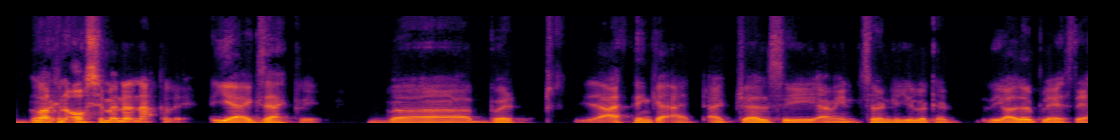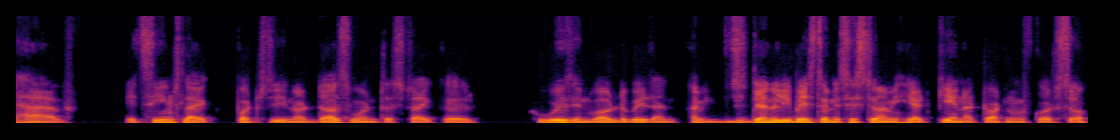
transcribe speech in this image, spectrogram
But, like an Osimhen at Napoli. Yeah, exactly. Uh, but yeah, I think at, at Chelsea, I mean, certainly you look at the other players they have, it seems like Pochettino does want a striker who is involved a bit. And I mean, just generally based on his system, I mean, he had Kane at Tottenham, of course. So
